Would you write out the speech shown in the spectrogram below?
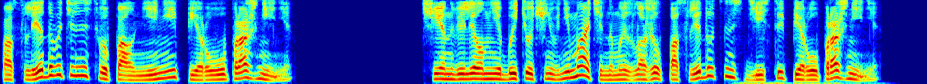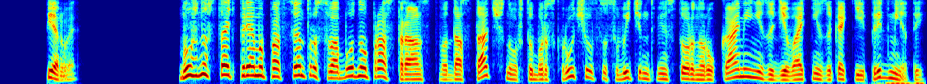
Последовательность выполнения первого упражнения. Чен велел мне быть очень внимательным и изложил последовательность действий первого упражнения. Первое. Нужно встать прямо по центру свободного пространства, достаточного, чтобы раскручиваться с вытянутыми в сторону руками и не задевать ни за какие предметы.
